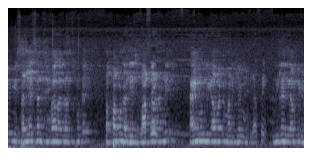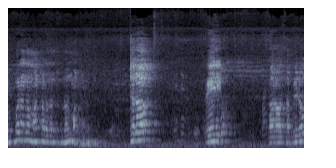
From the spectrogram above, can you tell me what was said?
మీ సజెషన్స్ ఇవ్వాలదలుచుకుంటే తప్పకుండా చేసి మాట్లాడండి. టైం ఉంది కాబట్టి మనకేం ఇది లేదు కాబట్టి ఎవరన్నా మాట్లాడదలుచుకున్నాను మాట్లాడచ్చు. వేదిక గౌరవ సభ్యులు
